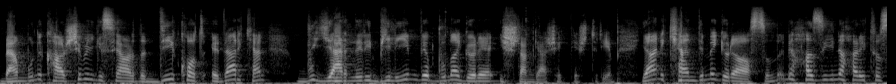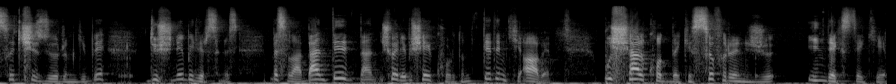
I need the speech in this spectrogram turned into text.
ben bunu karşı bilgisayarda decode ederken bu yerleri bileyim ve buna göre işlem gerçekleştireyim. Yani kendime göre aslında bir hazine haritası çiziyorum gibi düşünebilirsiniz. Mesela ben de, ben şöyle bir şey kurdum. Dedim ki abi bu shell koddaki sıfırıncı indeksteki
